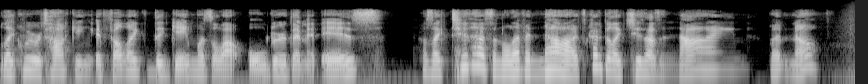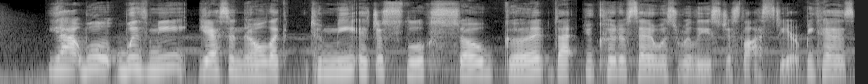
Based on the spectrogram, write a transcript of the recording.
like we were talking, it felt like the game was a lot older than it is. I was like, 2011, nah, it's got to be like 2009, but no. Yeah, well, with me, yes and no. Like, to me, it just looks so good that you could have said it was released just last year because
